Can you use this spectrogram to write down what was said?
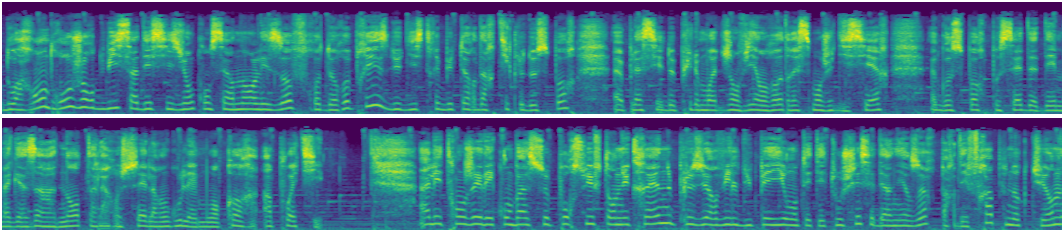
doit rendre aujourd'hui sa décision concernant les offres de reprise du distributeur d'articles de sport euh, placé depuis le mois de janvier en redressement judiciaire. Gosport possède des magasins à Nantes, à La Rochelle, à Angoulême ou encore à Poitiers. À l'étranger, les combats se poursuivent en Ukraine. Plusieurs villes du pays ont été touchées ces dernières heures par des frappes nocturnes.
